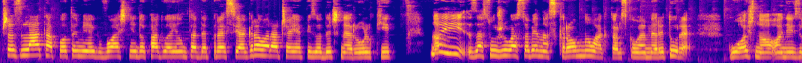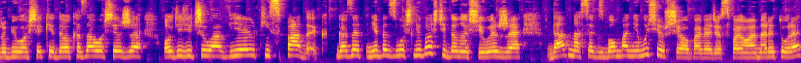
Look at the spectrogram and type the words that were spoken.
Przez lata po tym, jak właśnie dopadła ją ta depresja, grała raczej epizodyczne rulki, no i zasłużyła sobie na skromną aktorską emeryturę. Głośno o niej zrobiło się, kiedy okazało się, że odziedziczyła wielki spadek. Gazety nie bez złośliwości donosiły, że dawna seksbomba nie musi już się obawiać o swoją emeryturę,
